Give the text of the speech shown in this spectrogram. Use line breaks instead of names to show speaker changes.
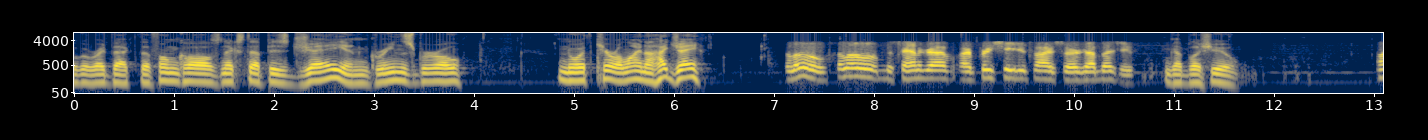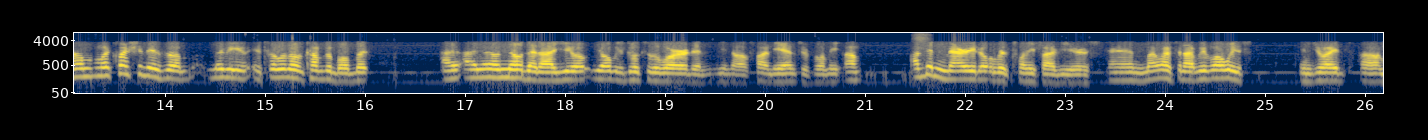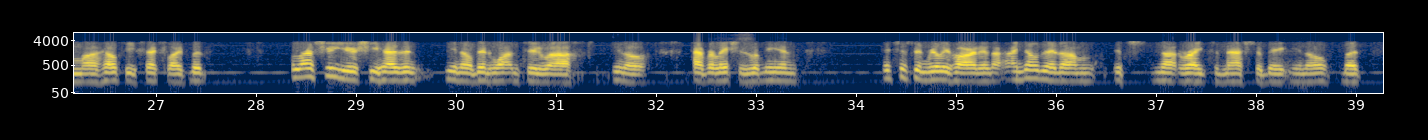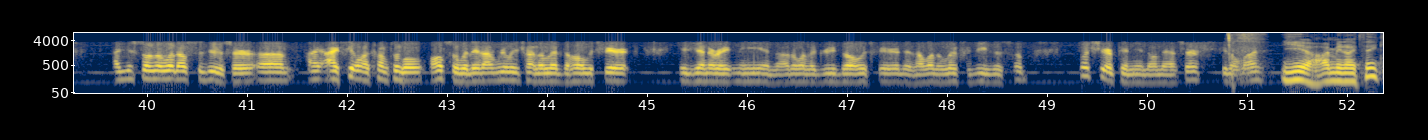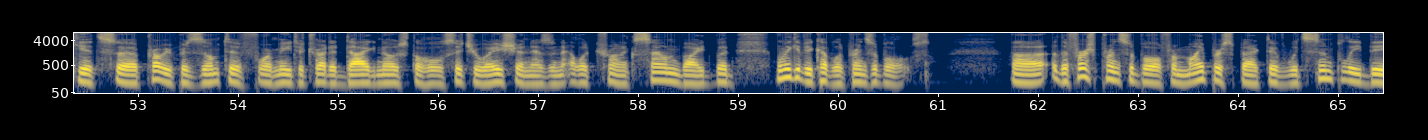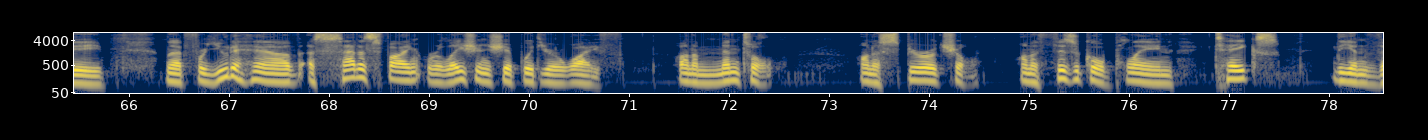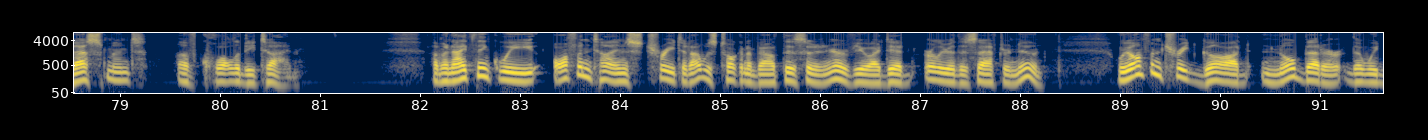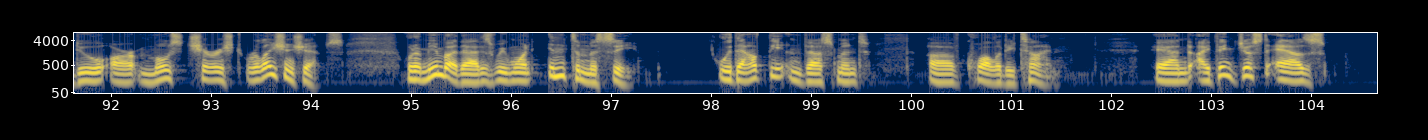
right back to the phone calls. Next up is Jay in Greensboro, North Carolina. Hi, Jay.
Hello, hello, Mr. Hanegraaff. I appreciate your time, sir. God bless you.
God bless you.
Um, my question is, um, maybe it's a little uncomfortable, but I, I don't know that uh, you you always go to the Word and you know find the answer for me. Um, I've been married over 25 years, and my wife and I we've always enjoyed um, a healthy sex life, but the last few years she hasn't you know been wanting to uh, you know have relations with me, and it's just been really hard. And I know that um, it's not right to masturbate, you know, but I just don't know what else to do, sir. Um, I, I feel uncomfortable also with it. I'm really trying to let the Holy Spirit regenerate me, and I don't want to grieve the Holy Spirit, and I want to live for Jesus. So, what's your opinion on that, sir? If you don't mind.
Yeah, I mean, I think it's uh, probably presumptive for me to try to diagnose the whole situation as an electronic soundbite, but let me give you a couple of principles. Uh, the first principle, from my perspective, would simply be that for you to have a satisfying relationship with your wife on a mental, on a spiritual, on a physical plane takes the investment of quality time. I mean, I think we oftentimes treat, and I was talking about this in an interview I did earlier this afternoon. We often treat God no better than we do our most cherished relationships. What I mean by that is we want intimacy without the investment of quality time. And I think just as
